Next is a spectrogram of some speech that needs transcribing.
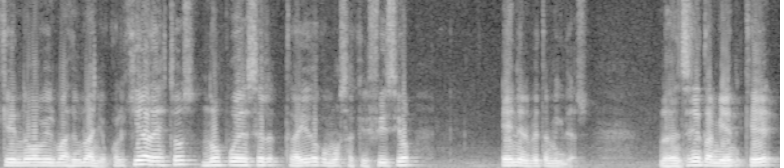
que no va a vivir más de un año. Cualquiera de estos no puede ser traído como sacrificio en el Betamigdash. Nos enseña también que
